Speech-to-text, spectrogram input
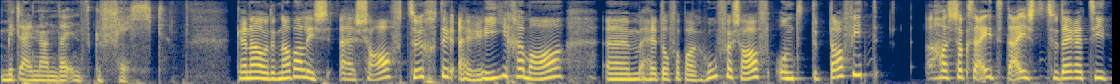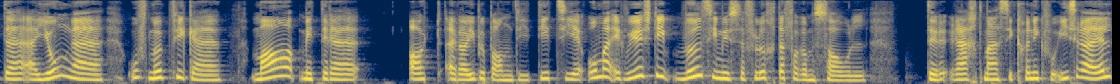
miteinander ins Gefecht? Genau, der Nabal ist ein Schafzüchter, ein reicher Mann, ähm, hat offenbar Haufen Schaf und der David, hast schon gesagt, der ist zu dieser Zeit ein junger, aufmüpfiger Mann mit einer Art Räuberbande. Die ziehen um in die Wüste, weil sie müssen flüchten vor dem Saul, der rechtmäßige König von Israel,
